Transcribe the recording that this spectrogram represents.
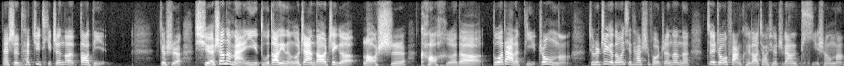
但是它具体真的到底就是学生的满意度到底能够占到这个老师考核的多大的比重呢？就是这个东西它是否真的呢？最终反馈到教学质量的提升呢？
